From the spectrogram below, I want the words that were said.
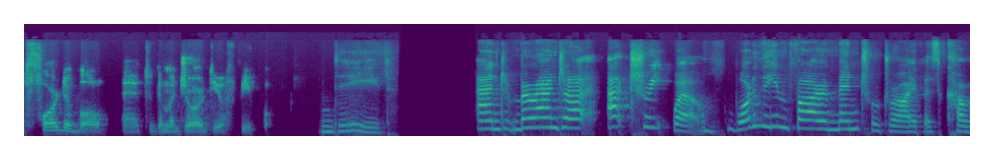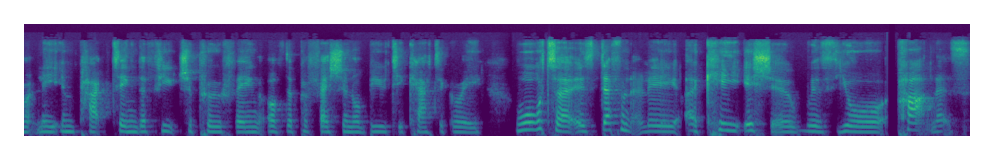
affordable uh, to the majority of people. Indeed. And Miranda, at Treatwell, what are the environmental drivers currently impacting the future proofing of the professional beauty category? Water is definitely a key issue with your partners.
